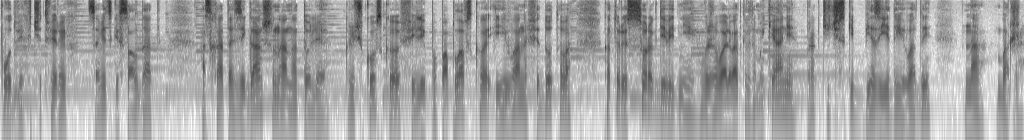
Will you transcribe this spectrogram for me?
подвиг четверых советских солдат Асхата Зиганшина, Анатолия Крючковского, Филиппа Поплавского и Ивана Федотова, которые 49 дней выживали в открытом океане практически без еды и воды на барже.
